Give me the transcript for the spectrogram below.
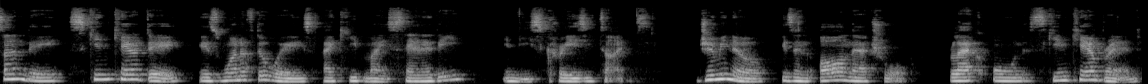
Sunday, Skincare Day, is one of the ways I keep my sanity in these crazy times. Jumino is an all natural, black owned skincare brand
